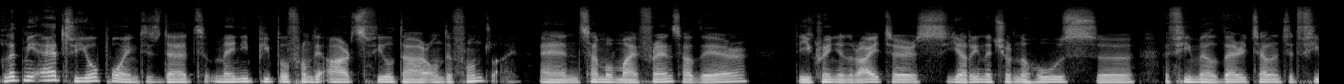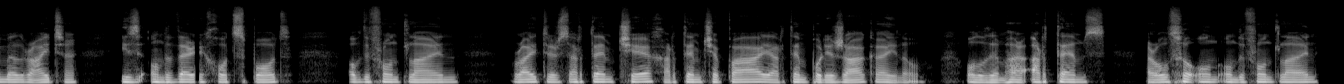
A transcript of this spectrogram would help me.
let me add to your point is that many people from the arts field are on the front line and some of my friends are there the Ukrainian writers, Yarina Chernohuz, uh, a female, very talented female writer, is on the very hot spot of the front line. Writers Artem Chekh, Artem Chapeye, Artem Polezhaka, you know, all of them are Artems, are also on, on the front line.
